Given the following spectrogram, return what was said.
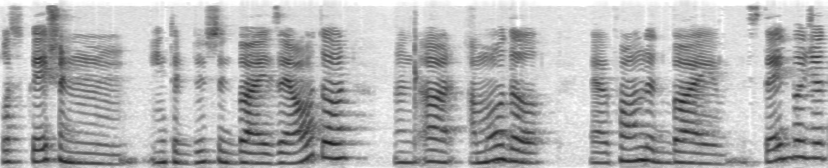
classification introduced by the author and are a model uh, funded by state budget,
